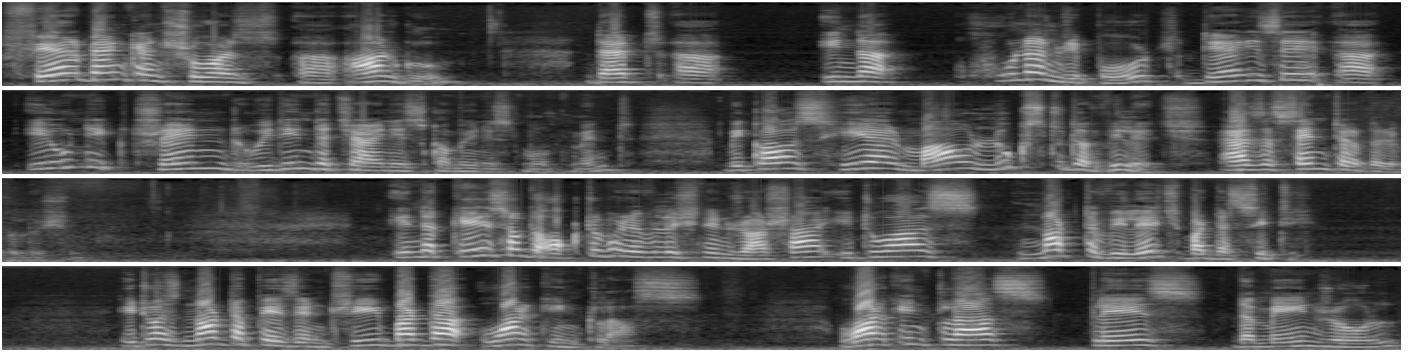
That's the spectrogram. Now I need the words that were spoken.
Fairbank and Schwartz uh, argue that uh, in the Hunan report, there is a unique trend within the Chinese Communist movement because here Mao looks to the village as the center of the revolution. In the case of the October Revolution in Russia, it was not the village but the city. It was not the peasantry but the working class. Working class plays the main role,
